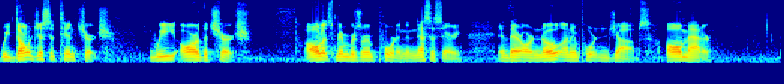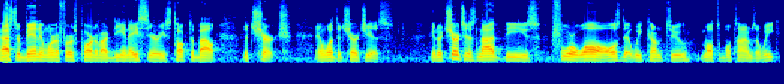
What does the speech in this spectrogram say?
We don't just attend church, we are the church. All its members are important and necessary, and there are no unimportant jobs. All matter. Pastor Ben, in one of the first part of our DNA series, talked about the church and what the church is. You know, church is not these four walls that we come to multiple times a week.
